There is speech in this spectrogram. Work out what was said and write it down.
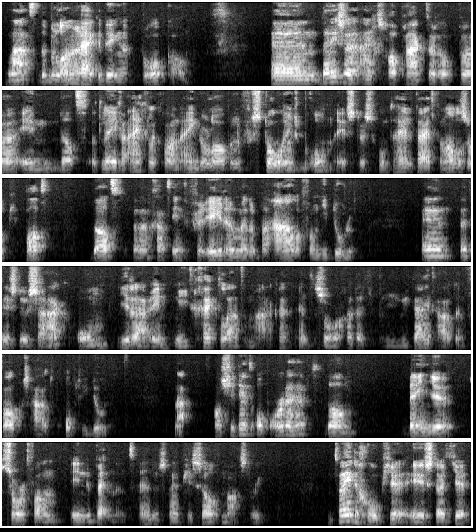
laat de belangrijke dingen voorop komen. En deze eigenschap haakt erop uh, in dat het leven eigenlijk gewoon een doorlopende verstoringsbron is. Dus er komt de hele tijd van alles op je pad dat uh, gaat interfereren met het behalen van die doelen. En het is dus zaak om je daarin niet gek te laten maken en te zorgen dat je prioriteit houdt en focus houdt op die doelen. Nou, als je dit op orde hebt, dan ben je soort van independent. Hè? Dus dan heb je self-mastery. Een tweede groepje is dat je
